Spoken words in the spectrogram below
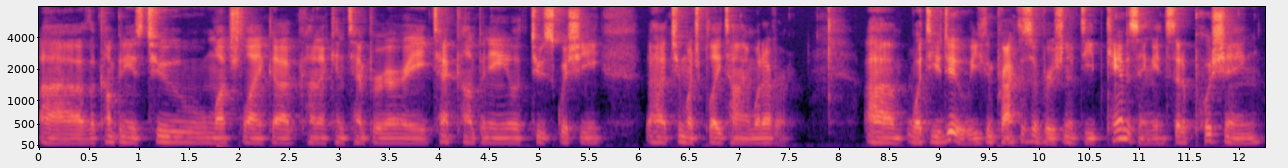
uh, the company is too much like a kind of contemporary tech company with too squishy, uh, too much playtime, whatever. Um, what do you do? You can practice a version of deep canvassing instead of pushing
